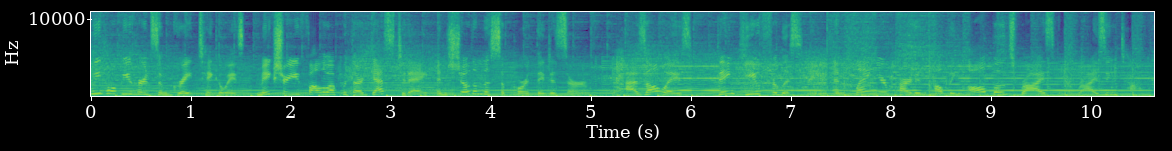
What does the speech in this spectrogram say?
We hope you heard some great takeaways. Make sure you follow up with our guests today and show them the support they deserve. As always, thank you for listening and playing your part in helping all boats rise in a rising tide.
